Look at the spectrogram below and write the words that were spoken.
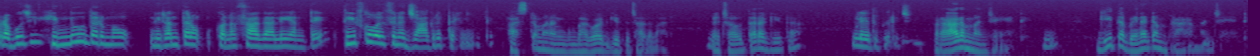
ప్రభుజీ హిందూ ధర్మం నిరంతరం కొనసాగాలి అంటే తీసుకోవాల్సిన జాగ్రత్తలు ఏంటి? ఫస్ట్ మనం భగవద్గీత చదవాలి. మీరు చదువుతారా గీత? లేదు గురుజీ. ప్రారంభం చేయండి. గీత వినటం ప్రారంభం చేయండి.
